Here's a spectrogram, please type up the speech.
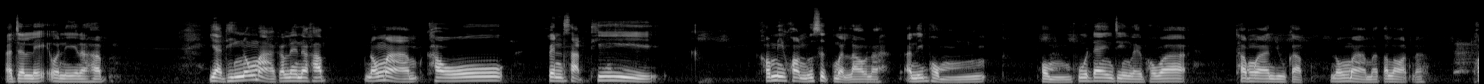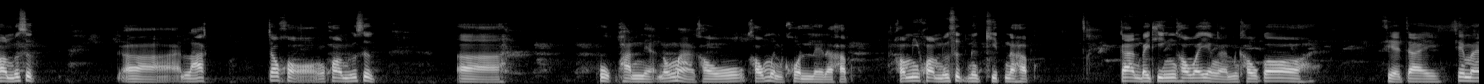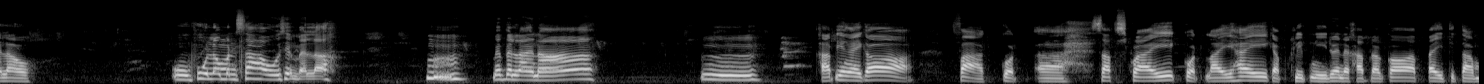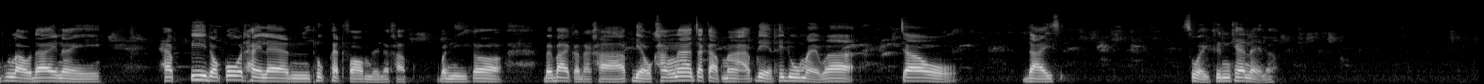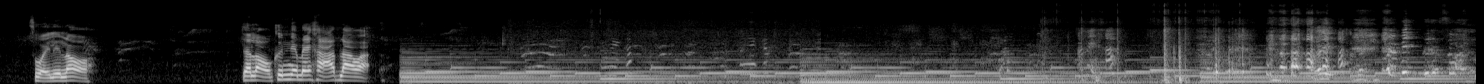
อาจจะเละวันนี้นะครับ อย่าทิ้งน้องหมากันเลยนะครับ น้องหมาเขาเป็นสัตว์ที่เขามีความรู้สึกเหมือนเรานะ อันนี้ผมผมพูดได้จริงๆเลย เพราะว่าทำงานอยู่กับน้องหมามาตลอดนะ ความรู้สึกรักเจ้าของความรู้สึกผูกพันเนี่ยน้องหมาเขาเขาเหมือนคนเลยนะครับเขามีความรู้สึกนึกคิดนะครับ การไปทิ้งเขาไว้อย่างนั้นเขาก็เสียใจใช่ไหมเรา โอ้พูดแล้วมันเศร้าใช่ไหมล่ะอืม ไม่เป็นไรนะ อืม ครับยังไงก็ฝากกดอ่า subscribe กดไลค์ให้กับคลิปนี้ด้วยนะครับ แล้วก็ไปติดตามพวกเราได้ใน Happy Doggo Thailand ทุกแพลตฟอร์มเลยนะครับ วันนี้ก็บายบายก่อนนะครับ เดี๋ยวครั้งหน้าจะกลับมาอัปเดตให้ดูใหม่ว่าเจ้าไดสวยขึ้นแค่ไหนนะ สวยเลยหรอ จะหล่อขึ้นได้ไหมครับเราอะอันไหนคะเฮ้ยบิดเดือดสน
